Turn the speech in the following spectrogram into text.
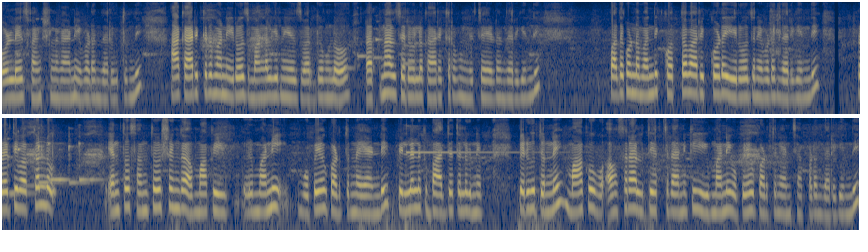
ఓల్డ్ ఏజ్ ఫంక్షన్లు కానీ ఇవ్వడం జరుగుతుంది. ఆ కార్యక్రమాన్ని ఈరోజు మంగళగిరి నియోజకవర్గంలో రత్నాల చెరువులో కార్యక్రమం చేయడం జరిగింది. పదకొండు మంది కొత్త వారికి కూడా ఈ రోజున ఇవ్వడం జరిగింది. ప్రతి ఒక్కళ్ళు ఎంతో సంతోషంగా మాకు ఈ మనీ ఉపయోగపడుతున్నాయండి. పిల్లలకి బాధ్యతలు పెరుగుతున్నాయి. మాకు అవసరాలు తీర్చడానికి ఈ మనీ ఉపయోగపడుతున్నాయి అని చెప్పడం జరిగింది.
